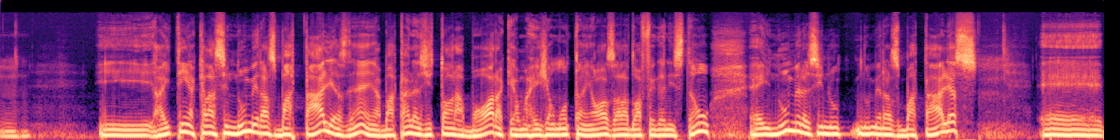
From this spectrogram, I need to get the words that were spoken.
Uhum. E aí tem aquelas inúmeras batalhas, né? A batalha de Tora Bora, que é uma região montanhosa lá do Afeganistão, é, inúmeras inúmeras batalhas, é,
